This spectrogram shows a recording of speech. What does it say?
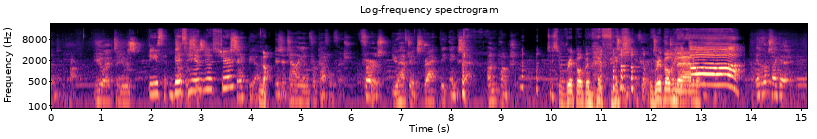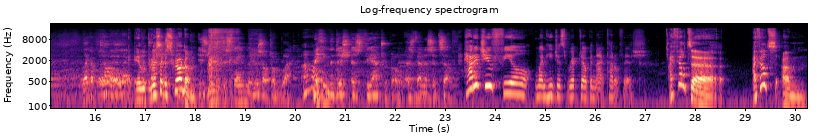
You have to use These this hand gesture. Sepia No. is Italian for cuttlefish. First, you have to extract the ink sac, unpunctured. just rip open that fish. If you're a rip open that animal. Ah! It looks like a like a pearl. It looks like a scrotum. Is used to stain the risotto black, Oh. making the dish as theatrical as Venice itself. How did you feel when he just ripped open that cuttlefish? I felt uh, I felt um,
